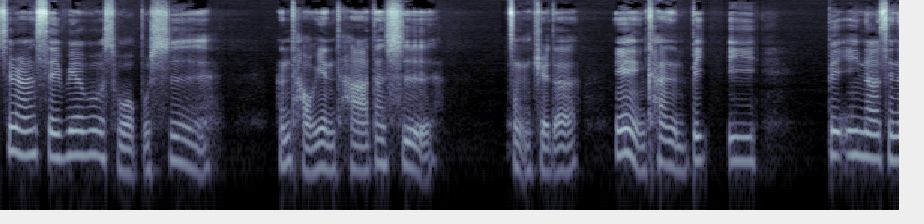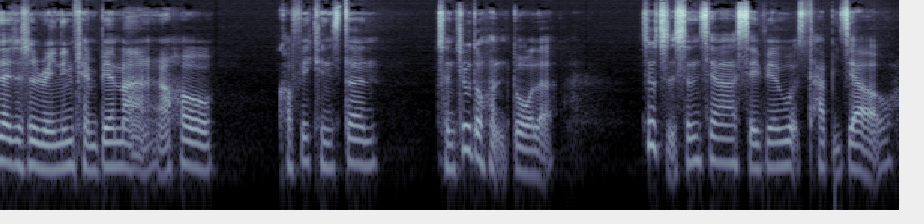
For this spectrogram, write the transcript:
虽然 Xavier Woods 我不是很讨厌他，但是总觉得，因为你看 Big E，Big E 呢现在就是 Reigning Champion 嘛，然后 Coffee Kingston 成就都很多了，就只剩下 Xavier Woods 他比较。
